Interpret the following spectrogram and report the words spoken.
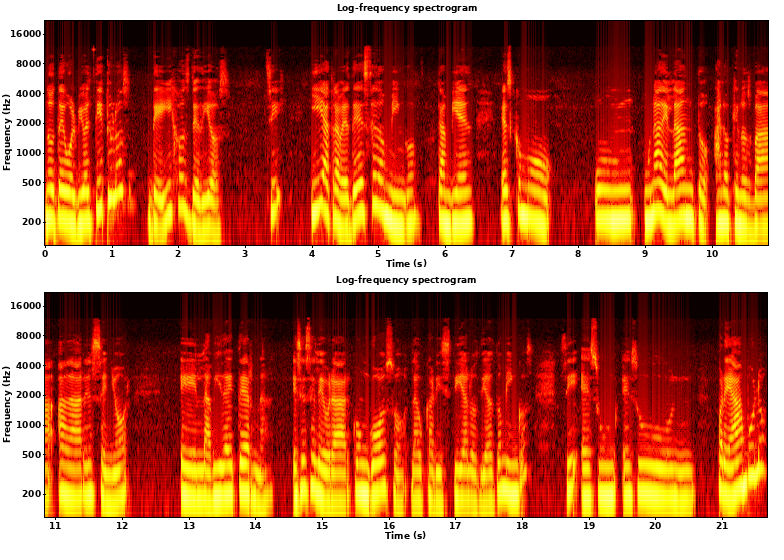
Nos devolvió el título de hijos de Dios, ¿sí? Y a través de este domingo también es como un, un adelanto a lo que nos va a dar el Señor en la vida eterna. Ese celebrar con gozo la Eucaristía los días domingos, ¿sí? Es un, es un preámbulo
